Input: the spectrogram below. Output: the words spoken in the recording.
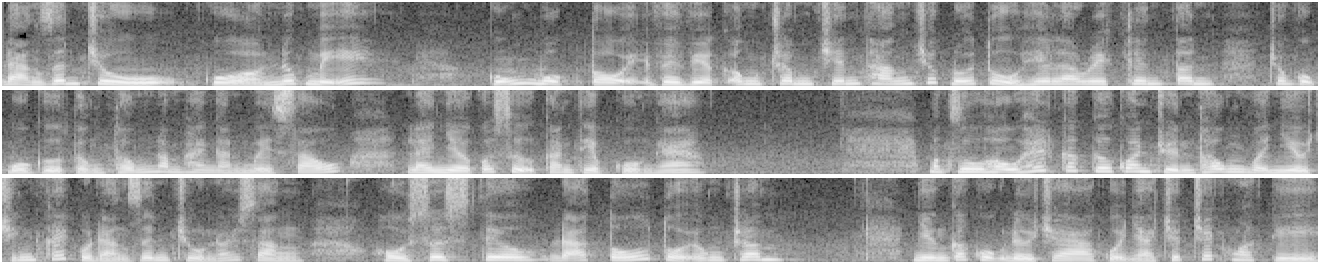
Đảng Dân Chủ của nước Mỹ cũng buộc tội về việc ông Trump chiến thắng trước đối thủ Hillary Clinton trong cuộc bầu cử Tổng thống năm 2016 là nhờ có sự can thiệp của Nga. Mặc dù hầu hết các cơ quan truyền thông và nhiều chính khách của Đảng Dân Chủ nói rằng hồ sơ Steele đã tố tội ông Trump, nhưng các cuộc điều tra của nhà chức trách Hoa Kỳ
